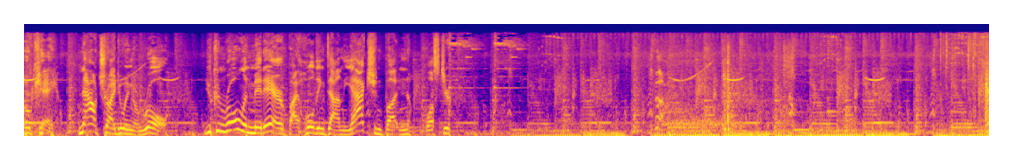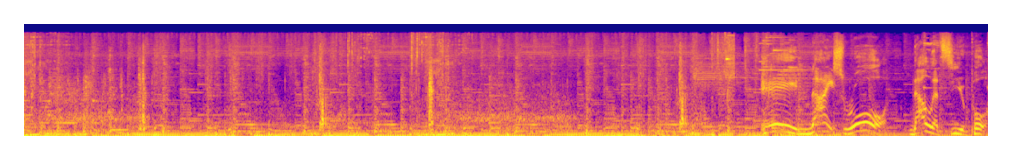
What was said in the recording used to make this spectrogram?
Okay, now try doing a roll. You can roll in midair by holding down the action button whilst you're... Roll! Now let's see you pull.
